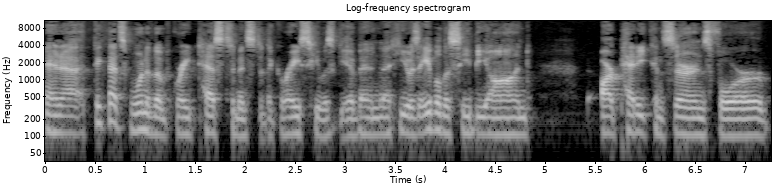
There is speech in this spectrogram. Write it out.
And I think that's one of the great testaments to the grace he was given, that he was able to see beyond our petty concerns for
